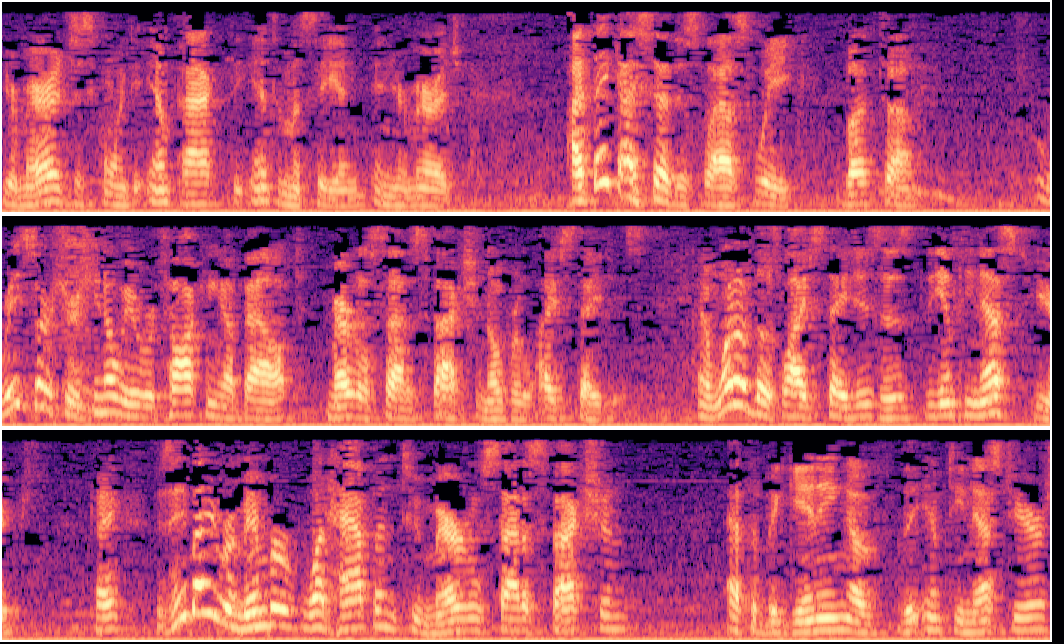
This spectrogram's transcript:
your marriage, it's going to impact the intimacy in, in your marriage. I think I said this last week, but um, researchers, you know, we were talking about marital satisfaction over life stages. And one of those life stages is the empty nest years. Okay? Does anybody remember what happened to marital satisfaction at the beginning of the empty nest years?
